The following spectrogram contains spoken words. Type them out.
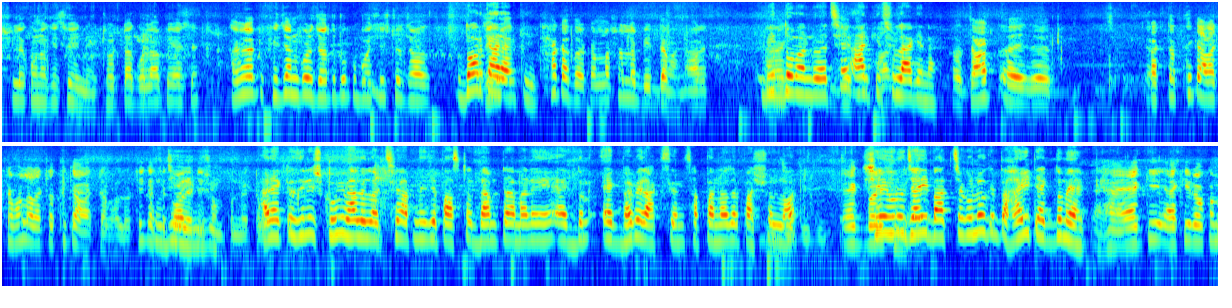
আসলে কোনো কিছুই নেই। ঠোঁটটা গোলাপি আছে। আসলে একটা ফিজান করে যতটুকু বৈশিষ্ট্য দরকার আর কি। থাকা দরকার মাশাআল্লাহ বিদ্যমান। আর বিদ্যমান রয়েছে আর কিছু লাগে না। জাত একটার থেকে আরেকটা ভালো আরেকটার থেকে আরেকটা ভালো। ঠিক আছে? কোয়ালিটি সম্পূর্ণ একটা আর একটা জিনিস খুবই ভালো লাগছে আপনি যে পাঁচটার দামটা মানে একদম একভাবে রাখছেন ছাপ্পান্ন হাজার পাঁচশো লট সেই অনুযায়ী বাচ্চাগুলো কিন্তু হাইট একদম এক। হ্যাঁ একই একই রকম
